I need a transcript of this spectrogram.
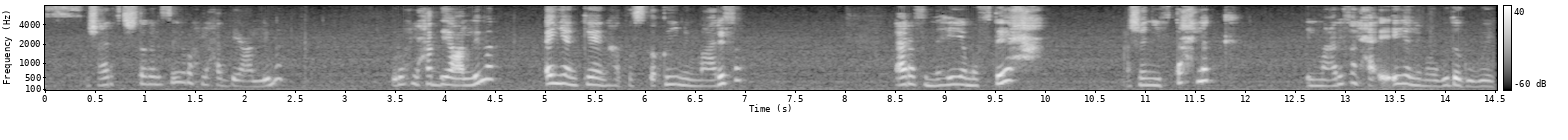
بس مش عارف تشتغل إزاي. روح لحد يعلمك. وروح لحد يعلمك ايا كان هتستقيم المعرفة أعرف إن هي مفتاح عشان يفتح لك المعرفة الحقيقية اللي موجودة جواك.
